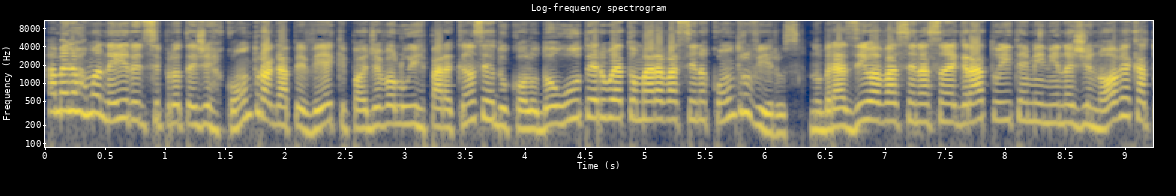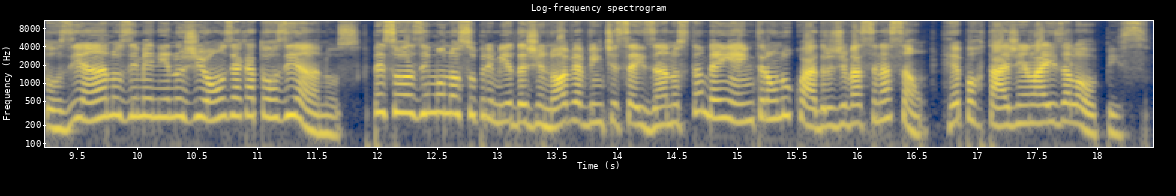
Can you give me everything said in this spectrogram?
A melhor maneira de se proteger contra o HPV, que pode evoluir para câncer do colo do útero é tomar a vacina contra o vírus. No Brasil, a vacinação é gratuita em meninas de 9 a 14 anos e meninos de 11 a 14 anos. Pessoas imunossuprimidas de 9 a 26 anos também entram no quadro de vacinação. Reportagem Laísa Lopes.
